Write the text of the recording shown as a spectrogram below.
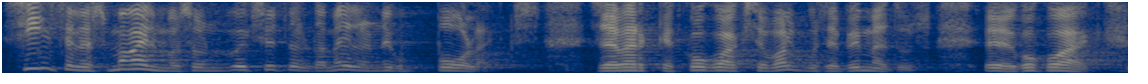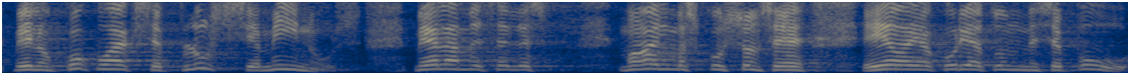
siin selles maailmas on, võiks ütelda, meil on nagu pooleks see värk, et kogu aeg see valgus ja pimedus eh, kogu aeg. meil on kogu aeg see pluss ja miinus. me elame selles maailmas, kus on see hea ja kurja tundmise puu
